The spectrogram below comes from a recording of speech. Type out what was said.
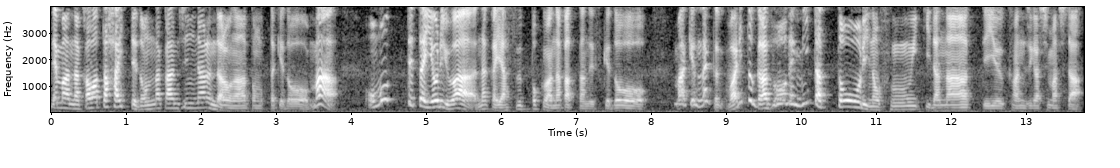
でまあ中綿入ってどんな感じになるんだろうなと思ったけどまあ思ってたよりはなんか安っぽくはなかったんですけどまあけどなんか割と画像で見た通りの雰囲気だなっていう感じがしました。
